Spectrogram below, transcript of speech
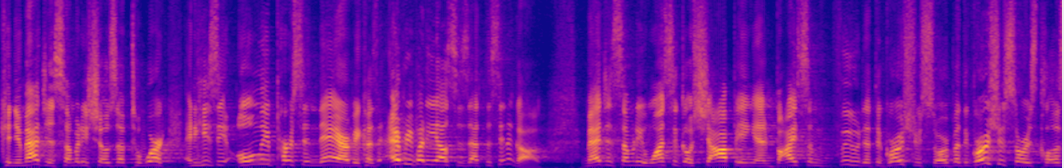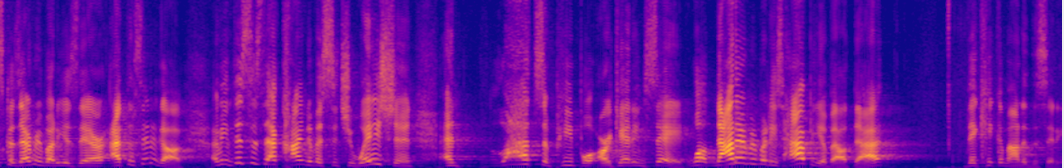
Can you imagine somebody shows up to work and he's the only person there because everybody else is at the synagogue? Imagine somebody wants to go shopping and buy some food at the grocery store, but the grocery store is closed because everybody is there at the synagogue. I mean, this is that kind of a situation, and lots of people are getting saved. Well, not everybody's happy about that. They kick him out of the city.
